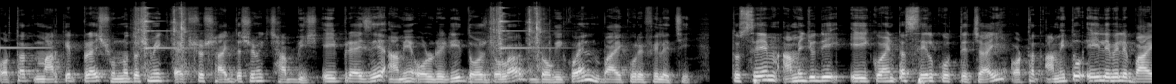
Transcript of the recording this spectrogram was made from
অর্থাৎ মার্কেট প্রাইস শূন্য দশমিক একশো ষাট দশমিক ছাব্বিশ। এই প্রাইসে আমি অলরেডি দশ ডলার ডগি কয়েন বাই করে ফেলেছি। তো সেম আমি যদি এই কয়েনটা সেল করতে চাই, অর্থাৎ আমি তো এই লেভেলে বাই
